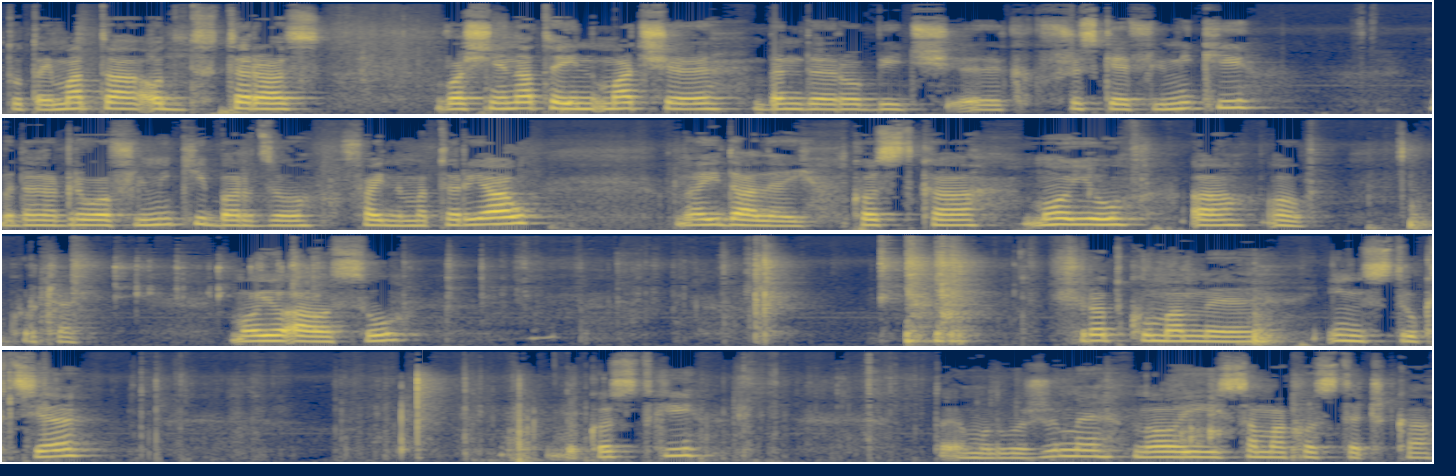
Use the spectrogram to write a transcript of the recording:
Tutaj mata. Od teraz właśnie na tej macie będę robić wszystkie filmiki. Będę nagrywał filmiki. Bardzo fajny materiał. No i dalej. Kostka moju. A, o, kurczę. Moju Aosu. W środku mamy instrukcję kostki. To ją odłożymy. No i sama kosteczka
